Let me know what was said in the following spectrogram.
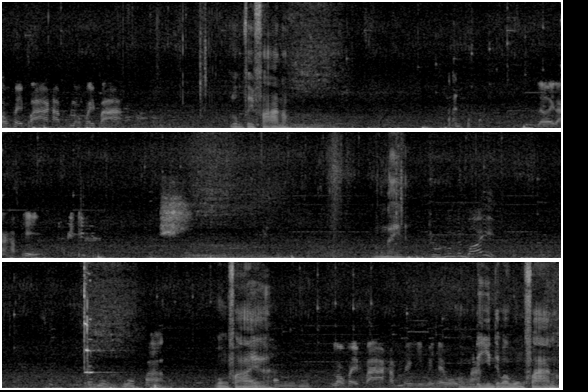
ลงไฟฟ้าครับลงไฟฟ้า ลงไฟฟ้าเนาะผ่านก็ เลยแล้วครับพี่ลงไหนวงวงฟ้าวงฟ้าเหรอฟ้าไม่ลงไฟฟ้าครับไม่ยิงไม่ใช่วงอ๋อฟ้าได้ยินแต่ว่าวงฟ้าเนาะ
